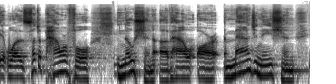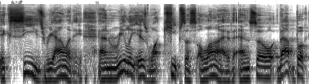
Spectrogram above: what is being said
it was such a powerful notion of how our imagination exceeds reality and really is what keeps us alive. And so that book,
